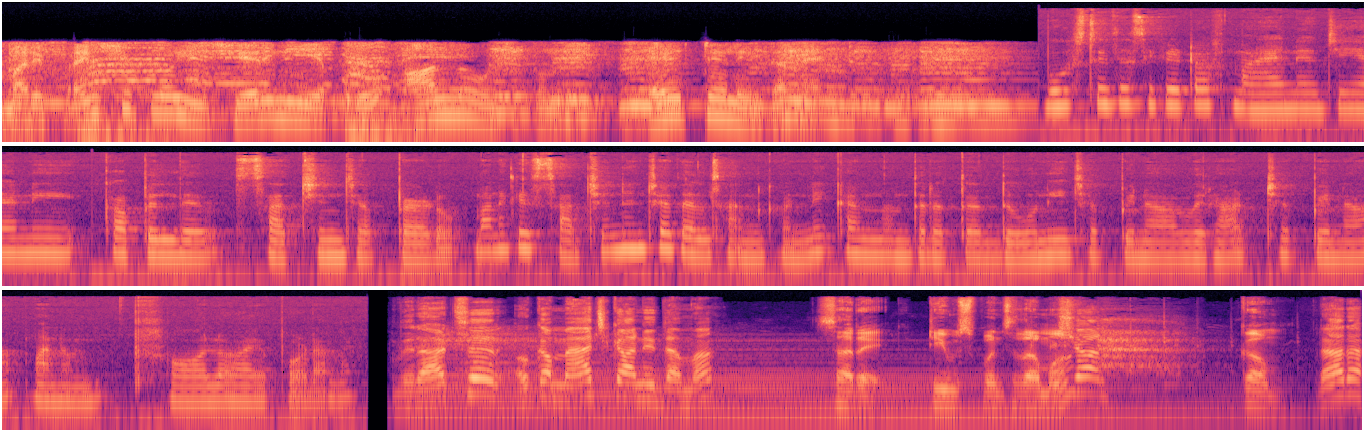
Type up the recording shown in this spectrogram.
మరి ఫ్రెండ్షిప్లో ఈ షేరింగ్ని ఎప్పుడు ఆన్లో ఉంచుతుంది. Airtel internet. Boost is the secret of my energy అని కపిల్ దేవ్ సచిన్ చెప్పాడు. మనకి సచిన్ నుంచే తెలుసు అనుకోండి కానీ దాని తర్వాత ధోని చెప్పిన విరాట్ చెప్పిన మనం ఫాలో అయిపోవడమే. విరాట్ సార్ ఒక మ్యాచ్ కానిద్దామా? సరే టీమ్స్ పంచుదామా? కమ్. రారా.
